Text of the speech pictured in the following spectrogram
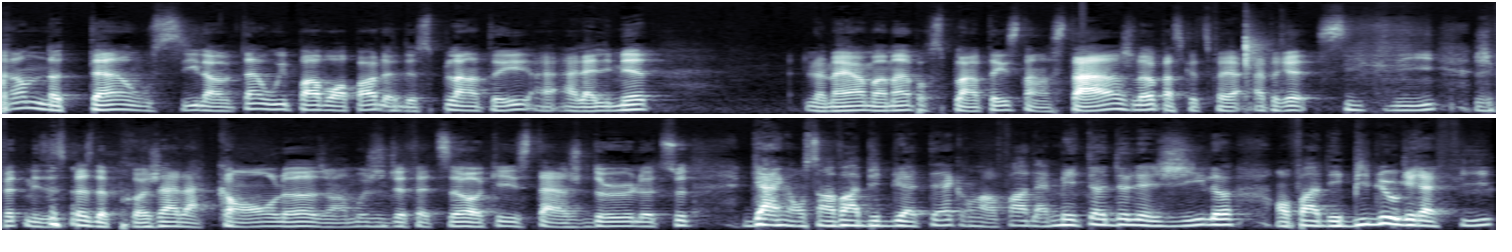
prendre notre temps aussi. Là, en même temps, oui, pas avoir peur de, de se planter. À, à la limite, le meilleur moment pour se planter, c'est en stage, là, parce que tu fais après, c'est fini. J'ai fait mes espèces de projets à la con, là. Genre, moi, j'ai déjà fait ça. OK, stage 2, là, tout de suite. Gang, on s'en va à la bibliothèque, on va faire de la méthodologie, là. On va faire des bibliographies.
